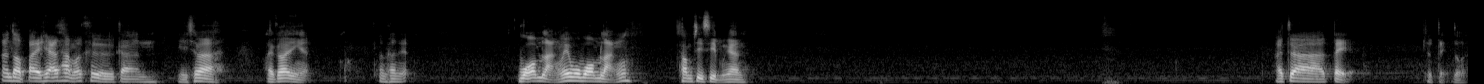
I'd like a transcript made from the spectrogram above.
อันต่อไปที่อาร์ตทำก็คือการนี่ใช่ป่ะแล้วก็อย่างเงี้ยทำท่านี้ วอร์มหลังเรียกว่าวอร์มหลังทำสี่สิบเหมือนกันอาจจะเตะจะเตะโดน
